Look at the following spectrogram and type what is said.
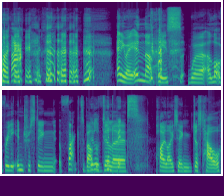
Like- Anyway, in that piece were a lot of really interesting facts about Little the villa, tidbits. highlighting just how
